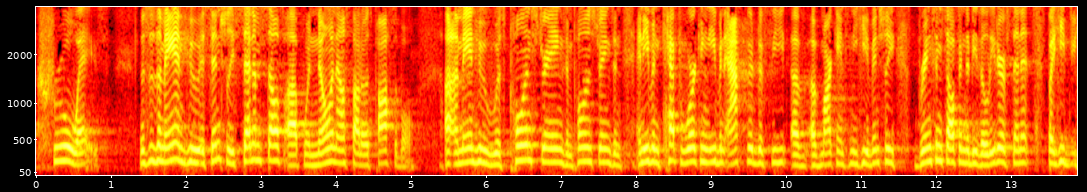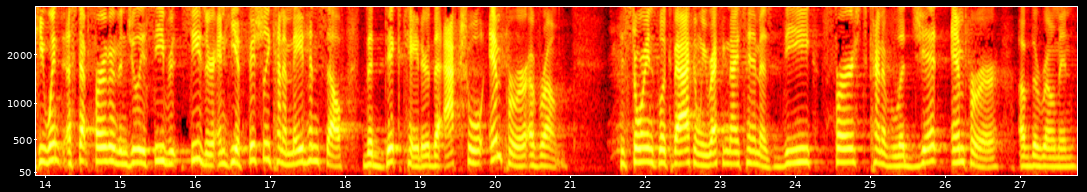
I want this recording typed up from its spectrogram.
cruel ways. This is a man who essentially set himself up when no one else thought it was possible. Uh, a man who was pulling strings and pulling strings and, and even kept working even after the defeat of, of Mark Antony. He eventually brings himself in to be the leader of Senate, but he, he went a step further than Julius Caesar and he officially kind of made himself the dictator, the actual emperor of Rome. Historians look back and we recognize him as the first kind of legit emperor of the Roman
